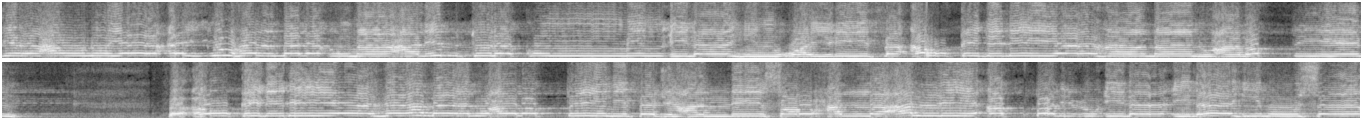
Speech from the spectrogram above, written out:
فرعون يا أيها الملأ ما علمت لكم من إله غيري فأوقد لي يا هامان على الطين. فأوقد لي يا هامان على الطين فاجعل لي صرحا لعلي أطلع إلى إله موسى.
